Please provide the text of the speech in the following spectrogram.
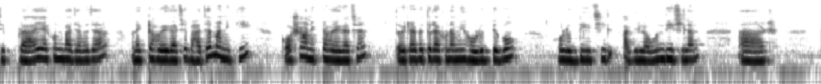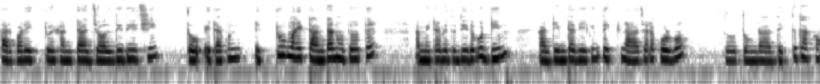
যে প্রায় এখন ভাজা ভাজা অনেকটা হয়ে গেছে। ভাজা মানে কি? কষা অনেকটা হয়ে গেছে। তো এটার ভেতরে এখন আমি হলুদ দেব। হলুদ দিয়েছি, আগে লবণ দিয়েছিলাম। আর তারপরে একটু এখানটা জল দিয়ে দিয়েছি। তো এটা এখন একটু মানে টান টান হতে হতে আমি এটার ভেতর দিয়ে দেবো ডিম। আর ডিমটা দিয়ে কিন্তু একটু নাড়াচাড়া করব। তো তোমরা দেখতে থাকো।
